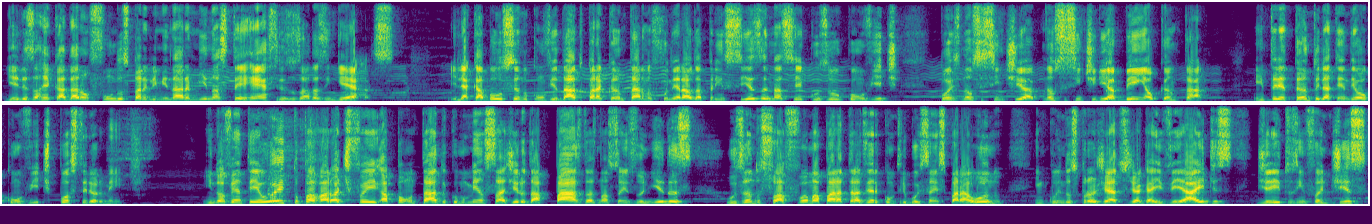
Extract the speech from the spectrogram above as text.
e eles arrecadaram fundos para eliminar minas terrestres usadas em guerras. Ele acabou sendo convidado para cantar no funeral da princesa, mas recusou o convite, pois não se, sentia, não se sentiria bem ao cantar. Entretanto, ele atendeu ao convite posteriormente. Em 98, Pavarotti foi apontado como mensageiro da paz das Nações Unidas, usando sua fama para trazer contribuições para a ONU, incluindo os projetos de HIV/AIDS, direitos infantis,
